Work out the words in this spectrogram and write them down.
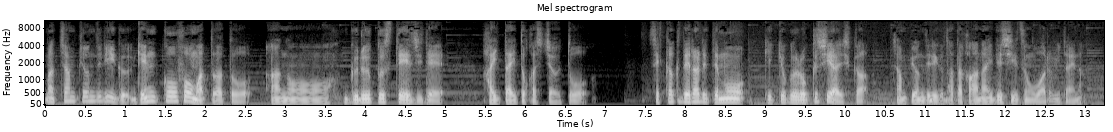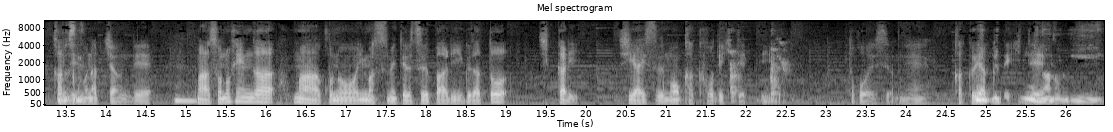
まあ、チャンピオンズリーグ、現行フォーマットだと、あのーグループステージで敗退とかしちゃうと、せっかく出られても、結局6試合しかチャンピオンズリーグ戦わないでシーズン終わるみたいな感じにもなっちゃうんで、うんまあ、その辺が、まあ、この今進めてるスーパーリーグだと、しっかり試合数も確保できてっていうところですよね。確約できて、なので、10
